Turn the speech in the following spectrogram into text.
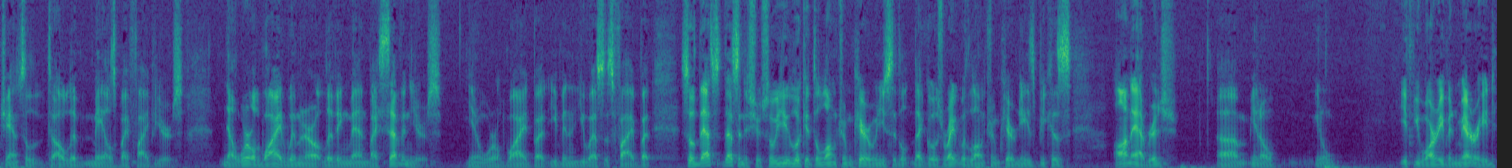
chance to, to outlive males by five years. Now, worldwide, women are outliving men by seven years. You know, worldwide, but even in the U.S. is five. But so that's that's an issue. So you look at the long-term care when you said that goes right with long-term care needs because, on average, um, you know, you know, if you are even married,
